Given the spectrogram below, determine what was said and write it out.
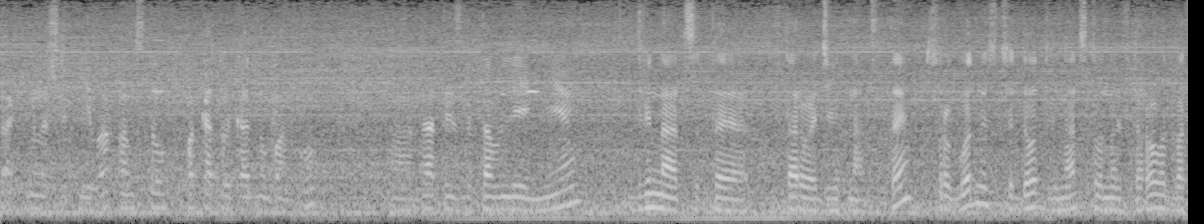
Так, мы нашли пиво Амстел. Пока только одну банку. А, Дата изготовления 12 2 19 Срок годности до 12.02.20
